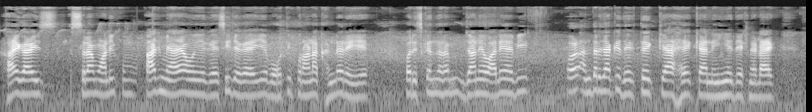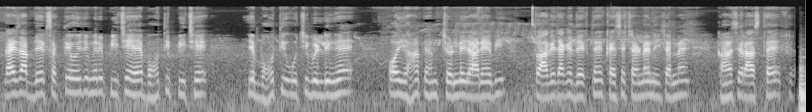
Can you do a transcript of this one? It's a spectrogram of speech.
हाय गाइस अस्सलाम वालेकुम आज मैं आया हूँ एक ऐसी जगह है, ये बहुत ही पुराना खंडर है ये, और इसके अंदर हम जाने वाले हैं अभी, और अंदर जाके देखते हैं क्या है, क्या नहीं है देखने लायक। गाइस आप देख सकते हो, ये जो मेरे पीछे है, बहुत ही पीछे, ये बहुत ही ऊँची बिल्डिंग है, और यहाँ पे हम चढ़ने जा रहे हैं अभी। तो आगे जाके देखते हैं कैसे चढ़ना है, नहीं चढ़ना है, कहाँ से रास्ता है, फिर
